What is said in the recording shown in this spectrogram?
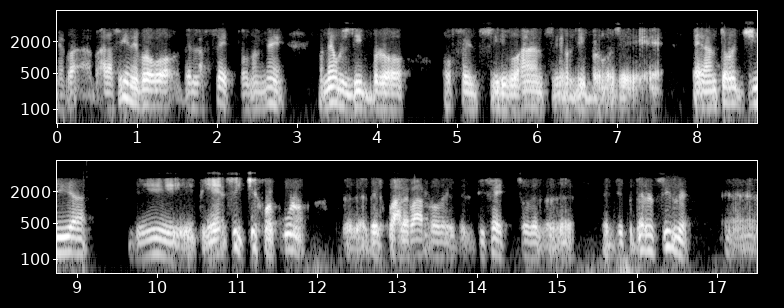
alla fine provo dell'affetto, non è, non è un libro offensivo, anzi è un libro così, è l'antologia di sì, c'è qualcuno del, del quale parlo del, del difetto del, del, del Terence Hill, eh,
